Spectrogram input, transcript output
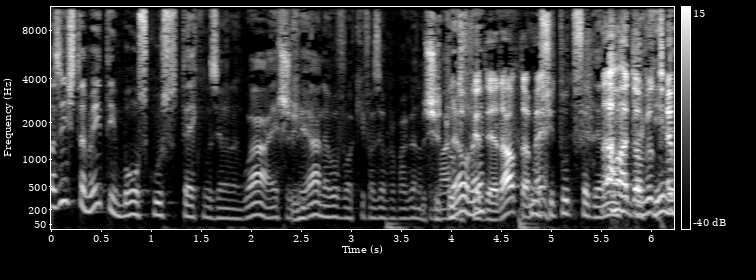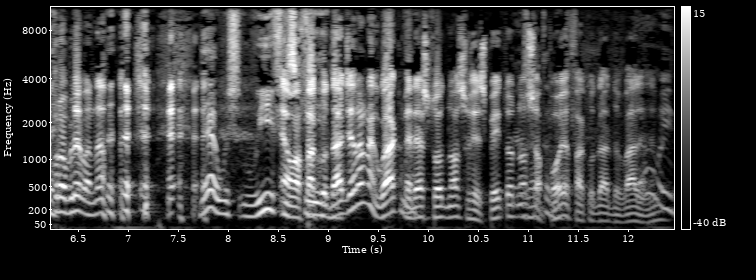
Mas a gente também tem bons cursos técnicos em Aranguá, a FVA, né? Eu vou aqui fazer uma propaganda pro Instituto né? Federal também? O Instituto Federal. Não, mas tá não aqui, tem né? problema, não. né? O, o IFES, É uma que- faculdade de Aranaguá que merece todo o nosso respeito, todo o nosso apoio à Faculdade do Vale. Não, né?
